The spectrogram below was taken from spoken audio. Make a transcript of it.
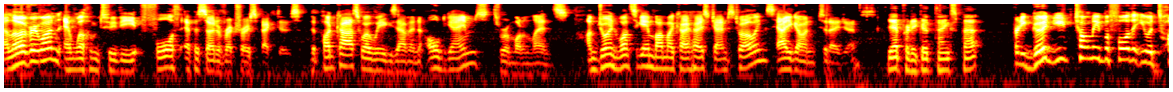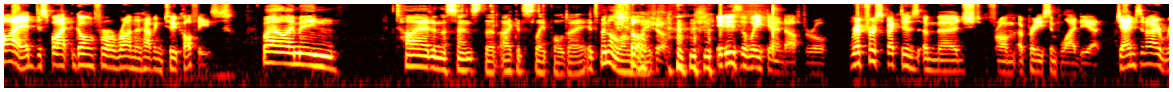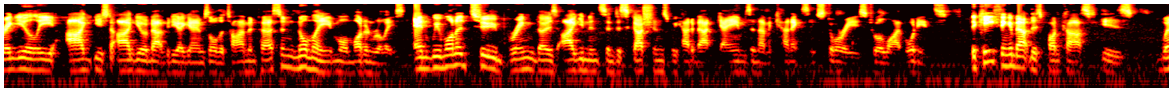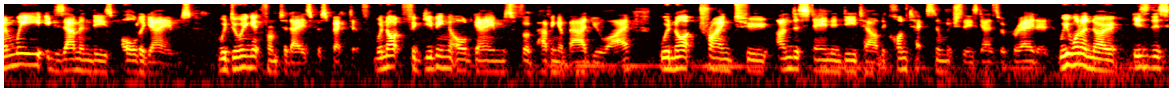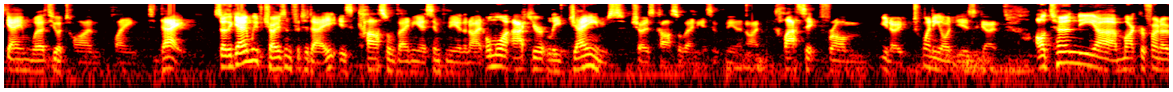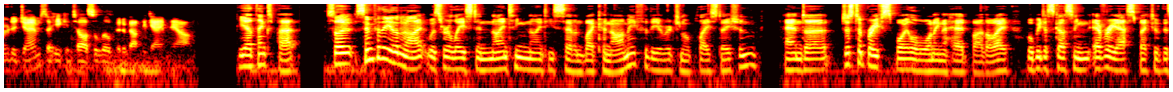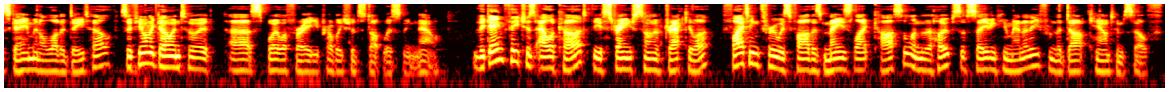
Hello, everyone, and welcome to the fourth episode of Retrospectives, the podcast where we examine old games through a modern lens. I'm joined once again by my co-host James Twirlings. How are you going today, James? Yeah, pretty good. Thanks, Pat. Pretty good. You told me before that you were tired despite going for a run and having two coffees. Well, I mean, tired in the sense that I could sleep all day. It's been a long Sure, week. sure. it is the weekend after all. Retrospectives emerged from a pretty simple idea. James and I regularly argue, used to argue about video games all the time in person, normally more modern release. And we wanted to bring those arguments and discussions we had about games and their mechanics and stories to a live audience. The key thing about this podcast is when we examine these older games, we're doing it from today's perspective. We're not forgiving old games for having a bad UI. We're not trying to understand in detail the context in which these games were created. We want to know is this game worth your time playing today? So, the game we've chosen for today is Castlevania Symphony of the Night, or more accurately, James chose Castlevania Symphony of the Night, classic from, you know, 20 odd years ago. I'll turn the uh, microphone over to James so he can tell us a little bit about the game now. Yeah, thanks, Pat. So, Symphony of the Night was released in 1997 by Konami for the original PlayStation. And uh, just a brief spoiler warning ahead, by the way, we'll be discussing every aspect of this game in a lot of detail. So, if you want to go into it uh, spoiler free, you probably should stop listening now. The game features Alucard, the estranged son of Dracula, fighting through his father's maze like castle in the hopes of saving humanity from the Dark Count himself.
